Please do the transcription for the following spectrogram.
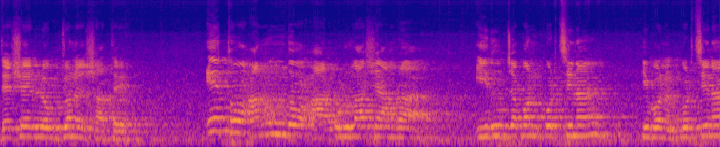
দেশের লোকজনের সাথে। এত আনন্দ আর উল্লাসে আমরা ঈদ উদযাপন করছি না, কি বলেন, করছি না।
